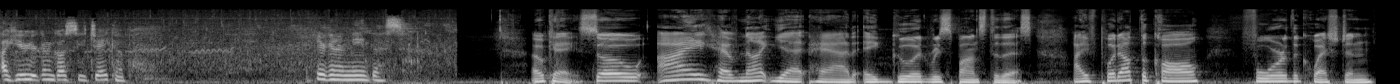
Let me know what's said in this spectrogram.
I hear you're gonna go see Jacob. You're gonna need this. Okay, so I have not yet had a good response to this. I've put out the call for the question,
